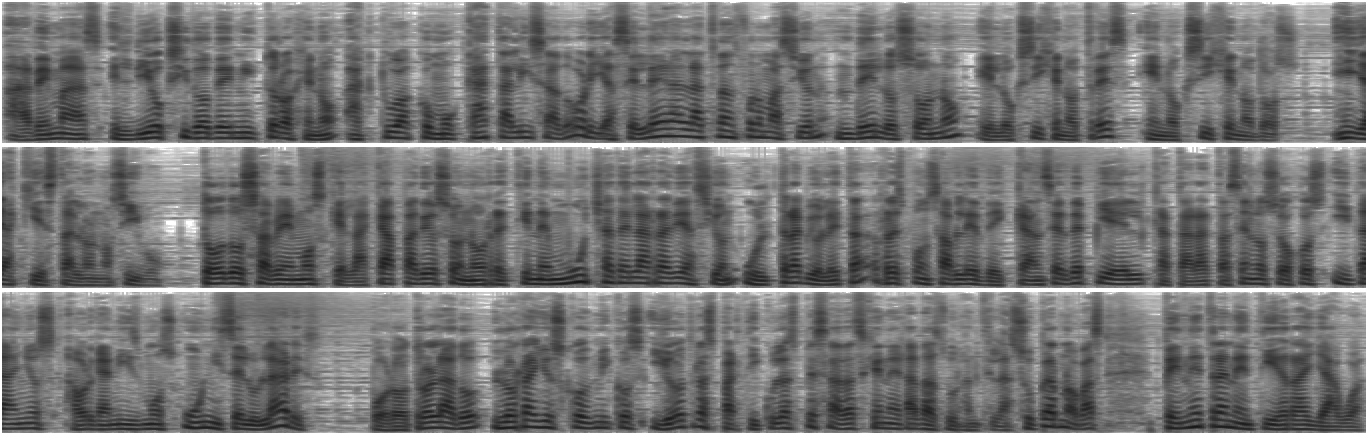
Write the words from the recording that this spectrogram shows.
Además, el dióxido de nitrógeno actúa como catalizador y acelera la transformación del ozono, el oxígeno 3, en oxígeno 2. Y aquí está lo nocivo. Todos sabemos que la capa de ozono retiene mucha de la radiación ultravioleta responsable de cáncer de piel, cataratas en los ojos y daños a organismos unicelulares. Por otro lado, los rayos cósmicos y otras partículas pesadas generadas durante las supernovas penetran en tierra y agua,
